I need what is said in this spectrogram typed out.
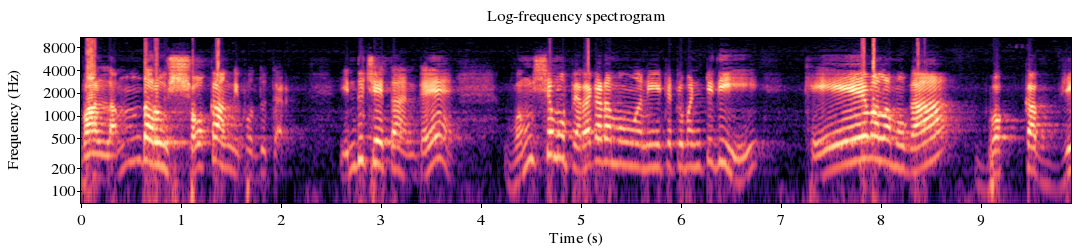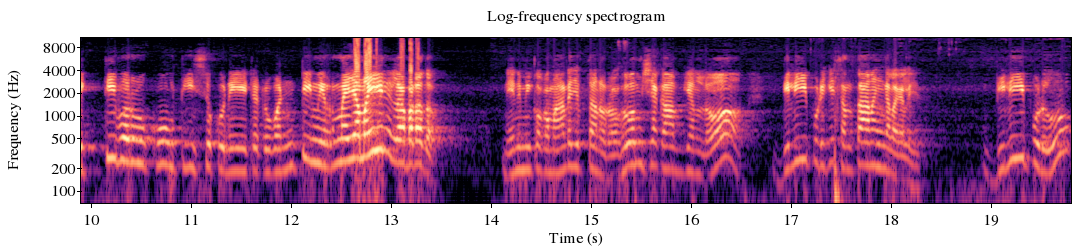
వాళ్ళందరూ శోకాన్ని పొందుతారు. ఎందుచేత అంటే వంశము పెరగడము అనేటటువంటిది కేవలముగా ఒక్క వ్యక్తి వరకు తీసుకునేటటువంటి నిర్ణయమై నిలబడదు. నేను మీకు ఒక మాట చెప్తాను. రఘువంశ కావ్యంలో దిలీపుడికి సంతానం కలగలేదు. దిలీపుడు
